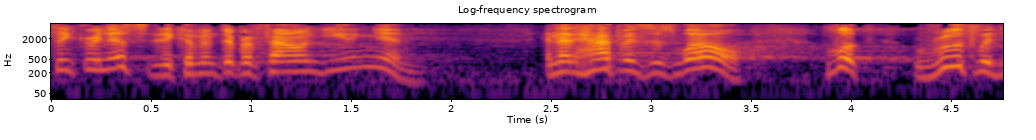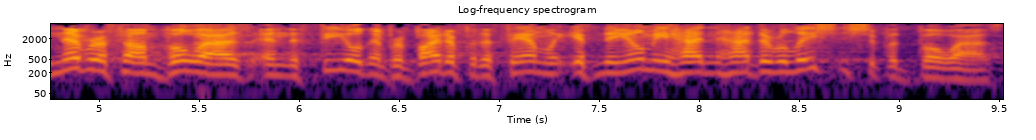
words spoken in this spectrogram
synchronicity. They come into profound union. And that happens as well. Look, Ruth would never have found Boaz in the field and provided for the family if Naomi hadn't had the relationship with Boaz.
